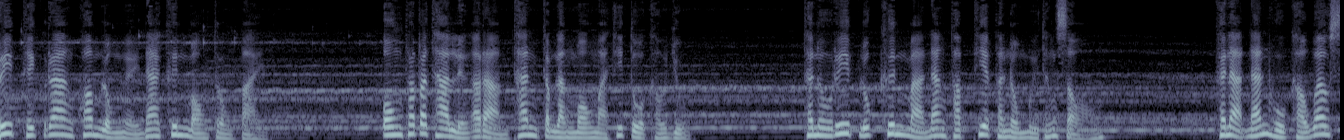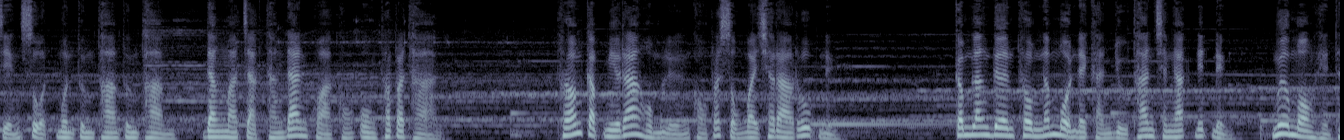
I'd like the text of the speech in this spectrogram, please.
รีบพลิกร่างคว่ำลงเงยหน้าขึ้นมองตรงไป องค์พระประธานเหลืองอารามท่านกำลังมองมาที่ตัวเขาอยู่ ธนูรีบลุกขึ้นมานั่งพับเทียบพนมมือทั้งสอง ขณะนั้นหูเขาแว่วเสียงสวดมนต์พึมพำพึมพำดังมาจากทางด้านขวาขององค์พระประธาน พร้อมกับมีร่างห่มเหลืองของพระสงฆ์วัยชรารูปหนึ่งกำลังเดินพรมน้ำมนต์ในขันอยู่ท่านชะงักนิดหนึ่ง เมื่อมองเห็นธ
